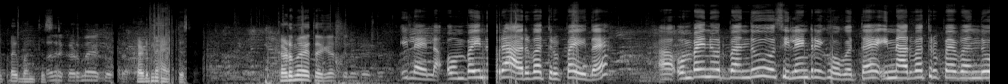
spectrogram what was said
ರೂಪಾಯಿ ಬಂತು ಸರ್. ಕಡಿಮೆ ಆಯ್ತು ಅಂತ. ಕಡಿಮೆ ಆಯಿತು ಸರ್. ಕಡಿಮೆ ಆಯ್ತಾ ಗ್ಯಾಸ್ ಸಿಲಿಂಡರ್ ಇಲ್ಲ ಇಲ್ಲ. ಒಂಬೈನೂರ ಅರವತ್ತು ರೂಪಾಯಿ ಇದೆ. ಆ, ಒಂಬೈನೂರು ಬಂದು ಸಿಲಿಂಡ್ರಿಗೆ ಹೋಗುತ್ತೆ. ಇನ್ನು ಅರವತ್ತು ರೂಪಾಯಿ ಬಂದು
